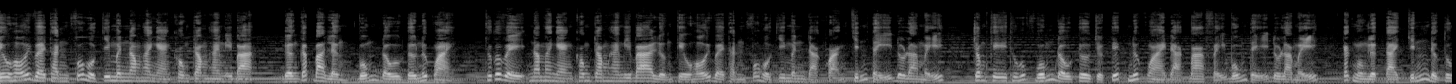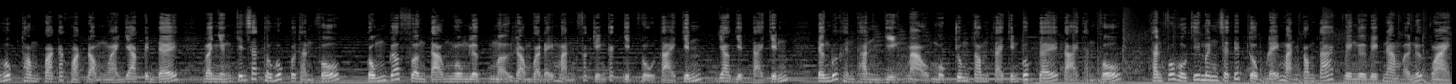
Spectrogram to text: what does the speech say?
Kiều hối về thành phố Hồ Chí Minh năm 2023 gần gấp 3 lần vốn đầu tư nước ngoài. Thưa quý vị, năm 2023 lượng kiều hối về thành phố Hồ Chí Minh đạt khoảng 9 tỷ đô la Mỹ, trong khi thu hút vốn đầu tư trực tiếp nước ngoài đạt 3,4 tỷ đô la Mỹ. Các nguồn lực tài chính được thu hút thông qua các hoạt động ngoại giao kinh tế và những chính sách thu hút của thành phố cũng góp phần tạo nguồn lực mở rộng và đẩy mạnh phát triển các dịch vụ tài chính, giao dịch tài chính, từng bước hình thành diện mạo một trung tâm tài chính quốc tế tại thành phố. Thành phố Hồ Chí Minh sẽ tiếp tục đẩy mạnh công tác về người Việt Nam ở nước ngoài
